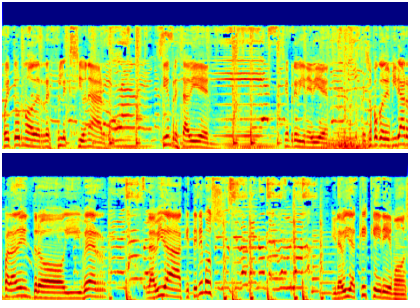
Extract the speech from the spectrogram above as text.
fue turno de reflexionar. Siempre está bien, siempre viene bien. Es un poco de mirar para adentro y ver la vida que tenemos y la vida que queremos.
